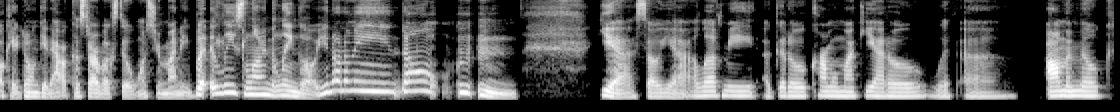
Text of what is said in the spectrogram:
Okay, don't get out because Starbucks still wants your money, but at least learn the lingo. You know what I mean? Don't. Mm-mm. Yeah, so yeah, I love me a good old caramel macchiato with uh, almond milk,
